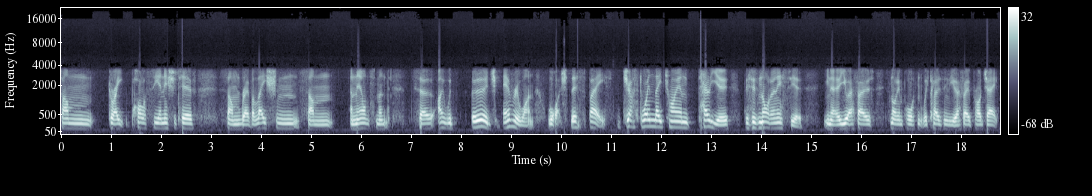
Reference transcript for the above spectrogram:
some great policy initiative, some revelation, some announcement. So I would urge everyone watch this space. Just when they try and tell you this is not an issue, you know, UFOs, it's not important, we're closing the UFO project,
